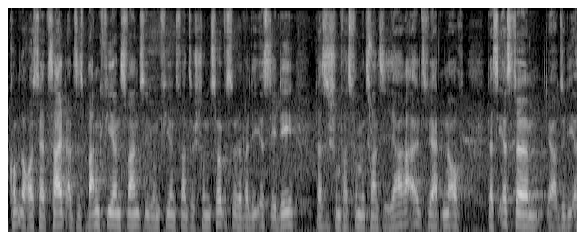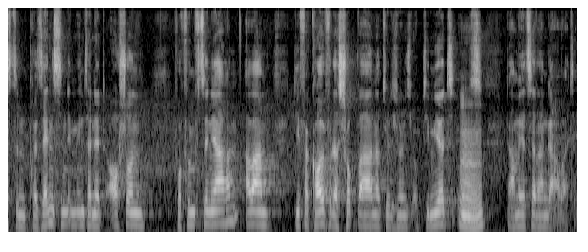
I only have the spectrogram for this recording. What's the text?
Kommt noch aus der Zeit, als es Bank 24 und 24 Stunden Service oder war die erste Idee. Das ist schon fast 25 Jahre alt. Wir hatten auch das erste, ja, also die ersten Präsenzen im Internet auch schon vor 15 Jahren. Aber die Verkäufe, das Shop war natürlich noch nicht optimiert und mhm. da haben wir jetzt daran gearbeitet.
